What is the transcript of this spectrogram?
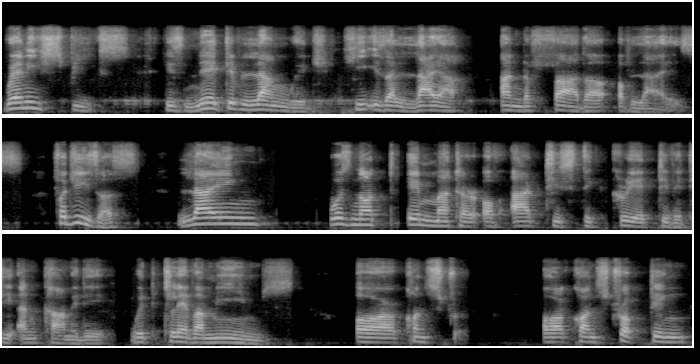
When he speaks his native language, he is a liar and the father of lies. For Jesus, lying was not a matter of artistic creativity and comedy with clever memes or constru- or constructing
